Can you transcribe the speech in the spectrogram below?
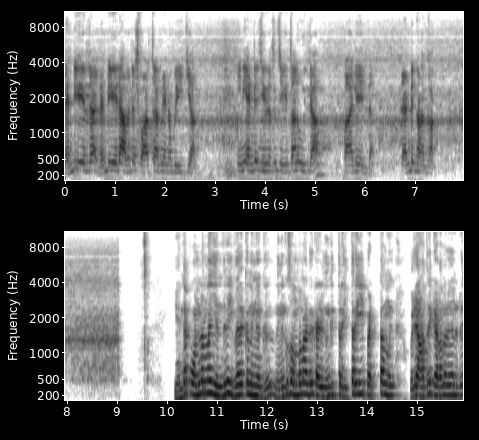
രണ്ടു പേര് അവരുടെ സ്വാർത്ഥ താല്പര്യം ഉപയോഗിക്കുക. ഇനി എന്റെ ജീവിതത്തിൽ ചെയ്താനും ഇല്ല ബാലയില്ല രണ്ടും കണക്കാണ്. എന്റെ പൊന്നെണ്ണ എന്തിനാ ഇവരൊക്കെ നിങ്ങൾക്ക്? നിങ്ങൾക്ക് സ്വന്തമായിട്ടൊരു കഴിവ്. നിങ്ങൾക്ക് ഇത്ര ഇത്ര ഈ പെട്ടെന്ന് ഒരു രാത്രി കിടന്നെഴുന്നിട്ട്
